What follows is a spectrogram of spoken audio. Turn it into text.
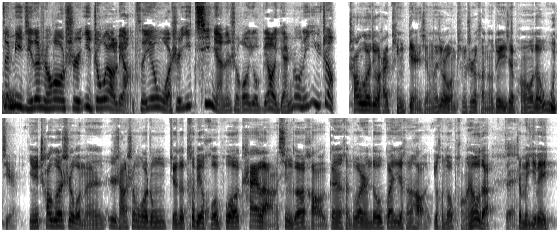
最密集的时候是一周要两次，因为我是一七年的时候有比较严重的抑郁症。超哥就还挺典型的，就是我们平时可能对一些朋友的误解，因为超哥是我们日常生活中觉得特别活泼开朗、性格好，跟很多人都关系很好，有很多朋友的对这么一位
